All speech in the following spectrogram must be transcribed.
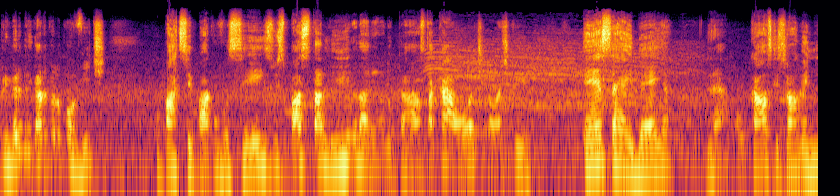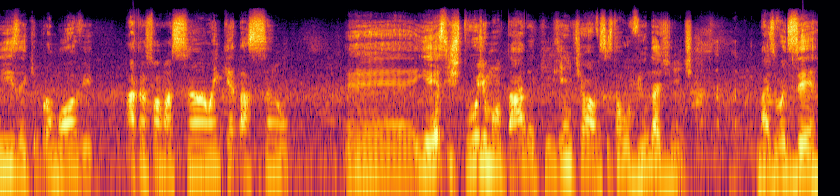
Primeiro, obrigado pelo convite, por participar com vocês. O espaço está lindo na Arena do Caos, está caótico, eu acho que essa é a ideia, né? O caos que se organiza e que promove a transformação, a inquietação. É... E esse estúdio montado aqui, gente, ó, vocês estão ouvindo a gente, mas eu vou dizer,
